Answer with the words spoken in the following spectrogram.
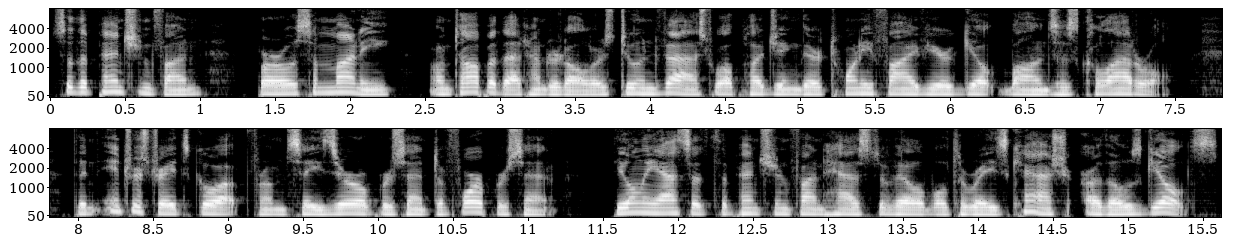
so the pension fund borrows some money on top of that $100 to invest while pledging their 25 year gilt bonds as collateral. Then interest rates go up from, say, 0% to 4%. The only assets the pension fund has available to raise cash are those gilts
